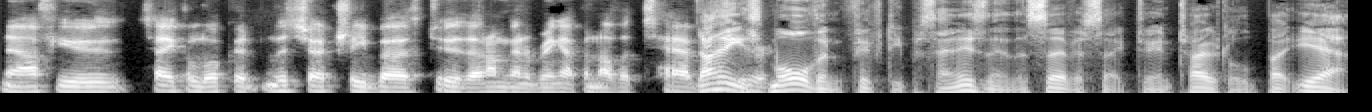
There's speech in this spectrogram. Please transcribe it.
Now, if you take a look at, let's actually both do that. I'm going to bring up another tab. I think here. it's more than 50%, isn't it, the service sector in total? But yeah.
